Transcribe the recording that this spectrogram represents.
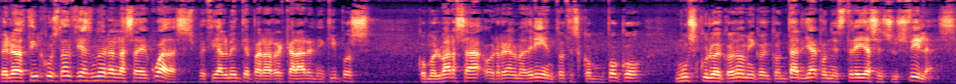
pero las circunstancias no eran las adecuadas, especialmente para recalar en equipos como el Barça o el Real Madrid, entonces con poco músculo económico y contar ya con estrellas en sus filas.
